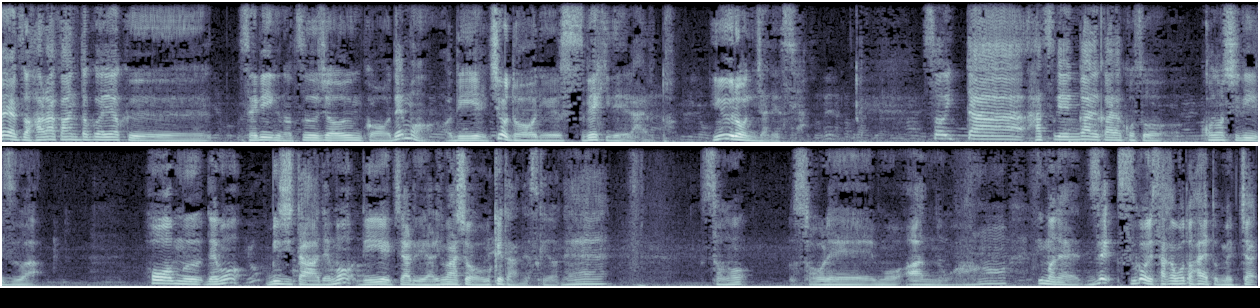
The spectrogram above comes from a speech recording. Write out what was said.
ジャイアンツの原監督はよく、セリーグの通常運行でも DH を導入すべきであるという論者ですよ。そういった発言があるからこそ、このシリーズは、ホームでもビジターでも DH ありでやりましょう受けたんですけどね。その、それもあんのかな？今ね、ぜ、すごい坂本隼人めっちゃ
